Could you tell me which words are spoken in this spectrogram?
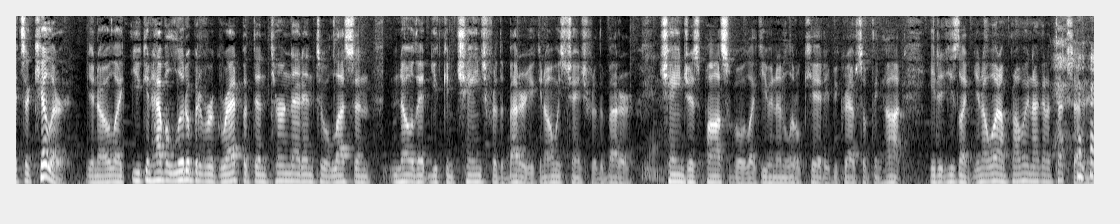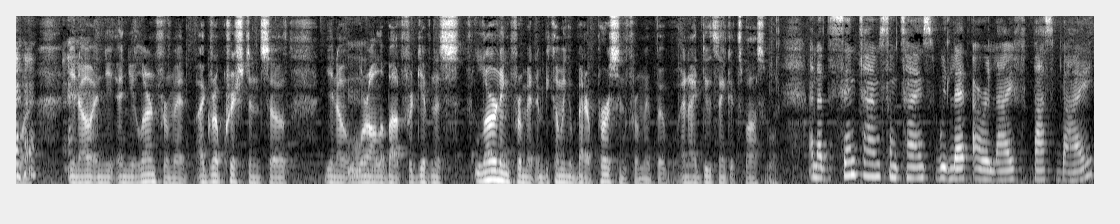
it's a killer. You know, like you can have a little bit of regret, but then turn that into a lesson. Know that you can change for the better. You can always change for the better. Change is possible. Like even in a little kid, if you grab something hot, he, he's like, you know what? I'm probably not going to touch that anymore. you know, and you, and you learn from it. I grew up Christian, so you know we're mm. all about forgiveness, learning from it, and becoming a better person from it. But and I do think it's possible. And at the same time, sometimes we let our life pass by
